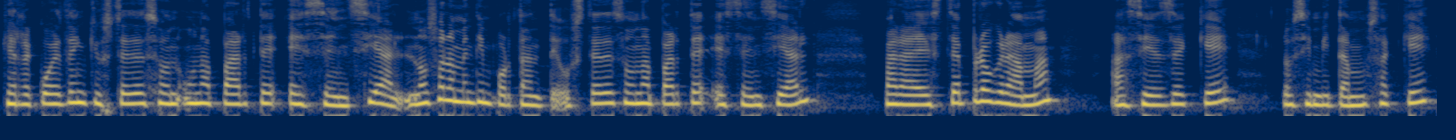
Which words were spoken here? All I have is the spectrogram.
que recuerden que ustedes son una parte esencial, no solamente importante, ustedes son una parte esencial para este programa. Así es de que los invitamos a que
